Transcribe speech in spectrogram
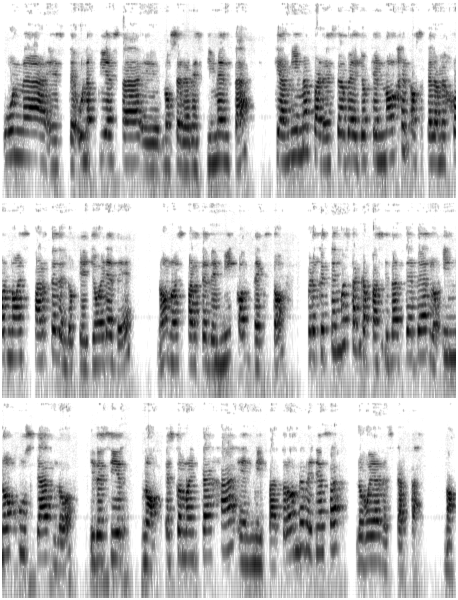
una, este, una pieza, eh, no sé, de vestimenta que a mí me parece bello, que no, o sea, que a lo mejor no es parte de lo que yo heredé, ¿no? No es parte de mi contexto, pero que tengo esta capacidad de verlo y no juzgarlo y decir, no, esto no encaja en mi patrón de belleza, lo voy a descartar. No.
